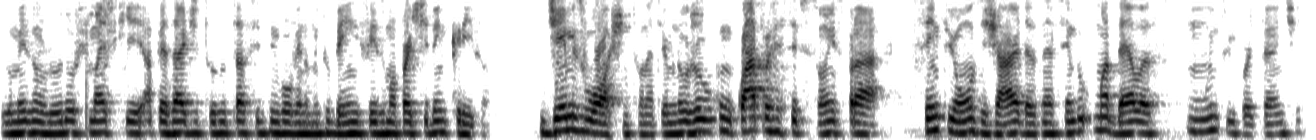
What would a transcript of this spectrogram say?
pelo Mason Rudolph, mas que apesar de tudo está se desenvolvendo muito bem e fez uma partida incrível. James Washington, né, terminou o jogo com quatro recepções para 111 jardas, né, sendo uma delas muito importante,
